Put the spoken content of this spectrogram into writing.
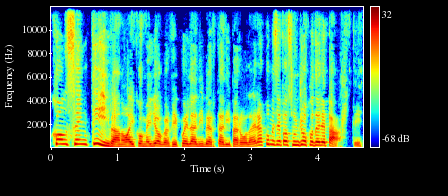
consentivano ai commediografi quella libertà di parola, era come se fosse un gioco delle parti,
